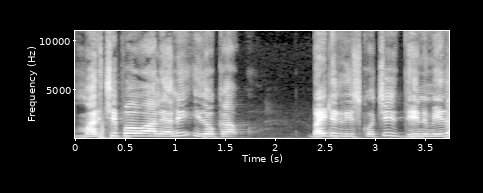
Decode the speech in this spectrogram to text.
మర్చిపోవాలి అని ఇది ఒక బయటకు తీసుకొచ్చి దీని మీద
